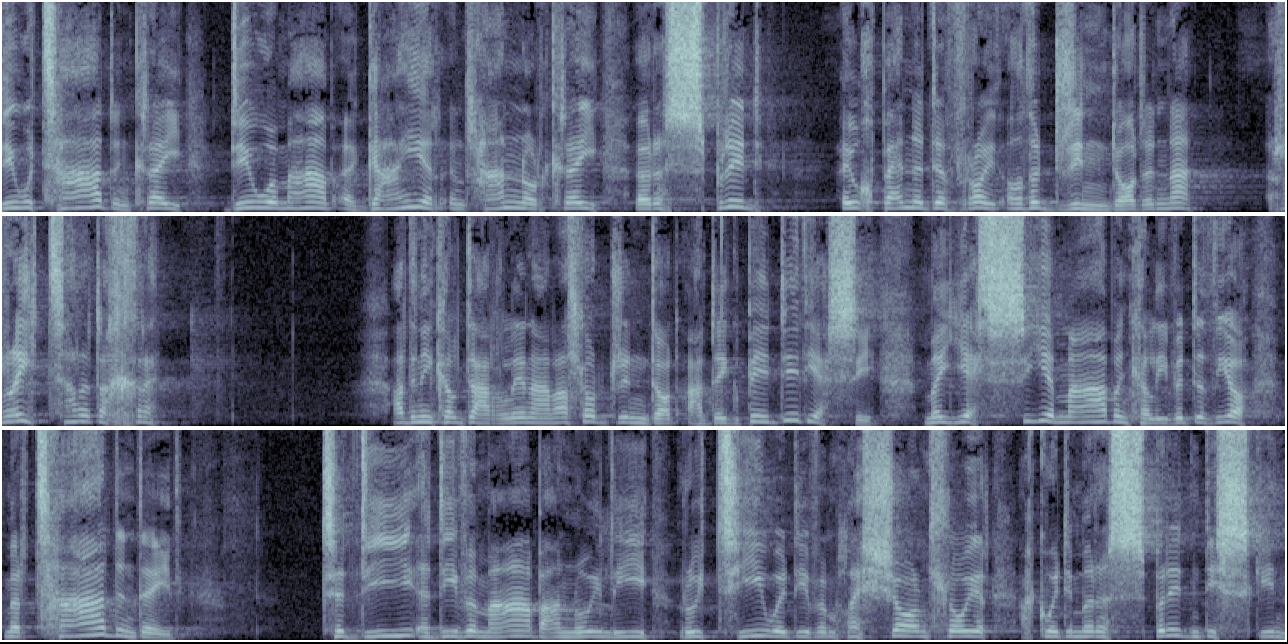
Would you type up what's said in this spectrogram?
Dyw y tad yn creu, dyw y mab, y gair yn rhan o'r creu, yr ysbryd uwchben y dyfroedd, oedd y drindod yna reit ar y dechrau. A dyn ni'n cael darlun arall o'r drindod adeg bedydd Iesu. Mae Iesu y mab yn cael ei fydyddio. Mae'r tad yn deud, Tydi ydi fy mab anwyl i, rwy ti wedi fy mhlesio yn llwyr, ac wedi mae'r ysbryd yn disgyn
